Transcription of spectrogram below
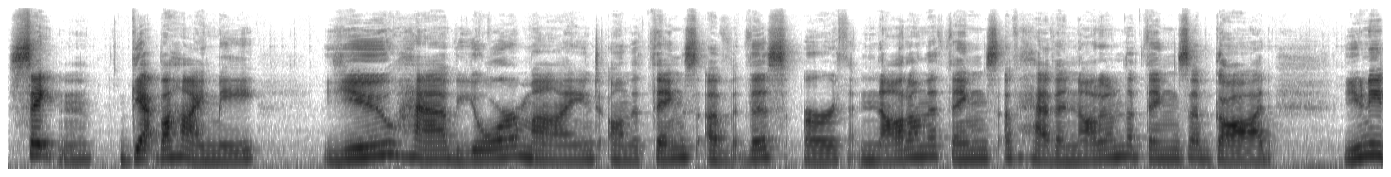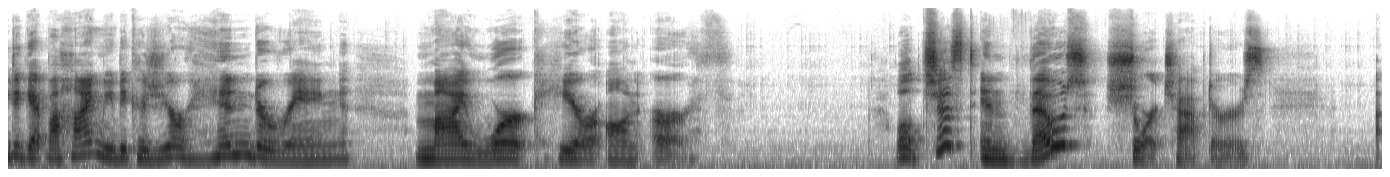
Satan, get behind me, you have your mind on the things of this earth, not on the things of heaven, not on the things of God. You need to get behind me because you're hindering my work here on earth. Well, just in those short chapters, uh,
